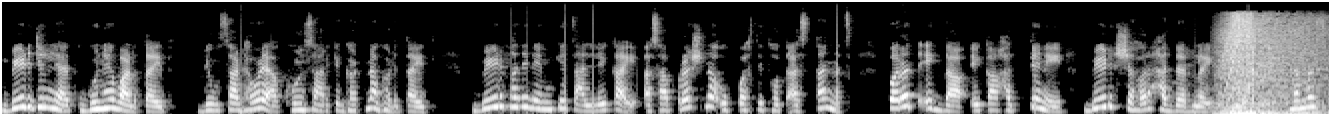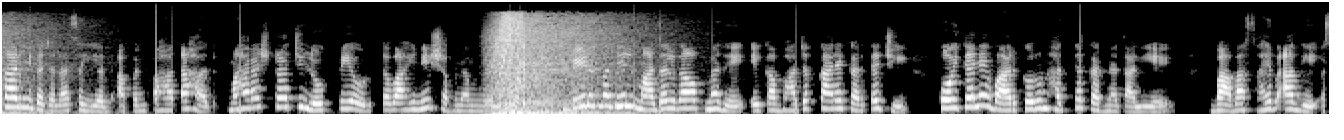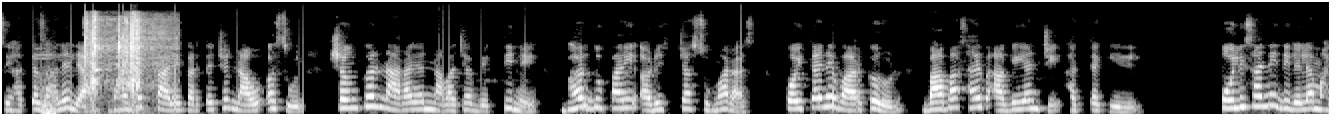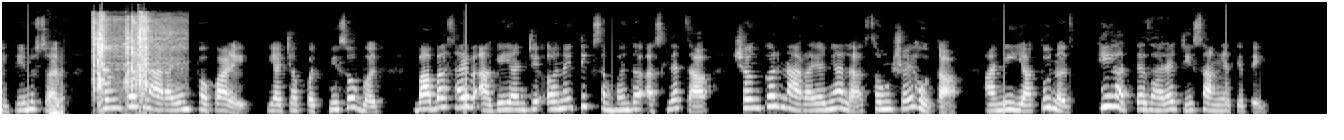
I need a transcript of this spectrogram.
बीड जिल्ह्यात गुन्हे वाढतायत. दिवसाढवळ्या खूनसारखे घटना घडतायत. बीडमध्ये नेमके चालले काय असा प्रश्न उपस्थित होत असतानाच परत एकदा एका हत्येने बीड शहर हादरलंय. नमस्कार मी गजला सय्यद. आपण पाहत आहात महाराष्ट्राची लोकप्रिय वृत्तवाहिनी शबनम न्यूज. बीड मधील माजलगावमध्ये एका भाजप कार्यकर्त्याची कोयत्याने वार करून हत्या करण्यात आली आहे बाबासाहेब आगे असे हत्या झालेल्या भाजप कार्यकर्त्याचे नाव असून शंकर नारायण नावाच्या व्यक्तीने भर दुपारी अडीचच्या सुमारास कोयत्याने वार करून बाबासाहेब आगे यांची हत्या केली. पोलिसांनी दिलेल्या माहितीनुसार शंकर नारायण फपाळे याच्या पत्नीसोबत बाबासाहेब आगे यांचे अनैतिक संबंध असल्याचा शंकर नारायण याला संशय होता आणि यातूनच ही हत्या झाल्याची सांगण्यात येते.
